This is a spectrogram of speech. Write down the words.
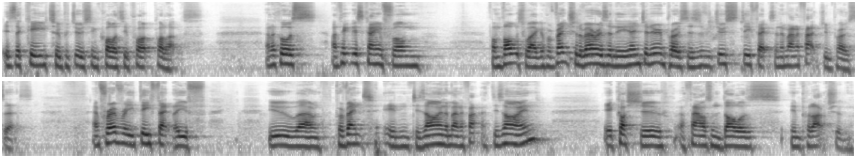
is the key to producing quality pro products. And of course, I think this came from, from Volkswagen. Prevention of errors in the engineering process has reduced defects in the manufacturing process. And for every defect that you've, you um, prevent in design and design, it costs you $1,000 in production.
